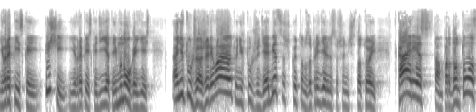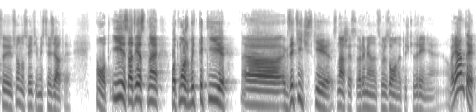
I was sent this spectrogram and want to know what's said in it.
европейской пищей, европейской диетой, и много есть, они тут же ожиревают, у них тут же диабет с какой-то там запредельной совершенно частотой, кариес, там, пародонтоз и все на свете вместе взятое. Вот. И, соответственно, вот может быть такие э, экзотические с нашей современной цивилизованной точки зрения варианты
